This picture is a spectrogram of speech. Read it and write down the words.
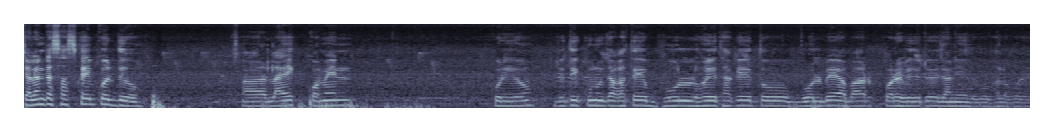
চ্যানেলটা সাবস্ক্রাইব করে দিও আর লাইক, কমেন্ট করিও। যদি কোনো জায়গাতে ভুল হয়ে থাকে তো বলবে, আবার পরের ভিডিওতে জানিয়ে দেবো ভালো করে।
